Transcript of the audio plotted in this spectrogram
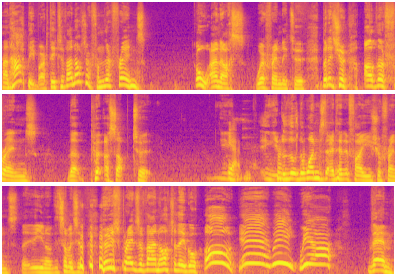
And happy birthday to Van Otter from their friends. Oh, and us. We're friendly too. But it's your other friends that put us up to it. Yeah. You know, the, the ones that identify you as your friends. That, you know, someone says, "Who's friends of Van Otter?" They go, "Oh, yeah, we we are them."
